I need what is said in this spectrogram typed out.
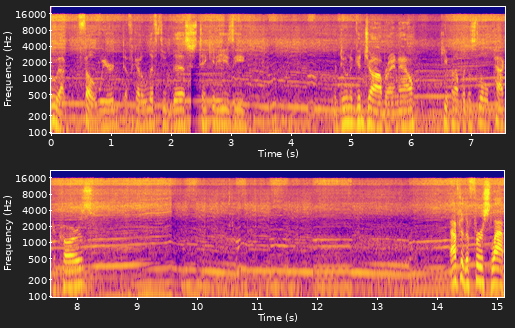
Ooh, that felt weird. Definitely got to lift through this. Take it easy. We're doing a good job right now. Keeping up with this little pack of cars. After the first lap,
